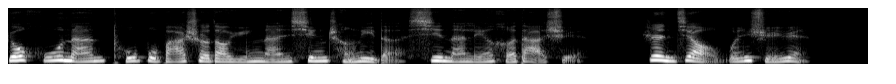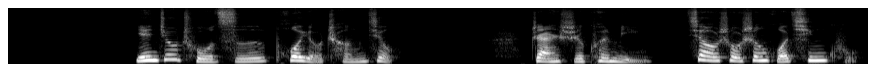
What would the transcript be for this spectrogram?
由湖南徒步跋涉到云南新成立的西南联合大学，任教文学院，研究楚辞，颇有成就。战时昆明，教授生活清苦，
